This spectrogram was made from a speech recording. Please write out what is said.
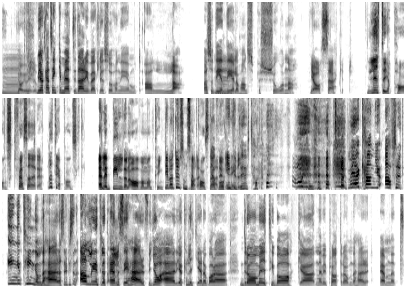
Mm. Jag. Men jag kan tänka mig att det där är verkligen så han är mot alla. Alltså det är en Mm. del av hans persona. Ja, säkert. Lite japanskt, får jag säga det? Lite japanskt. Eller bilden av vad man tänker Det var du som sa det. Jag vågar Inte uttala mig. Men jag kan ju absolut ingenting om det här. Alltså det finns en anledning till att Elsie är här för jag är, jag kan lika gärna bara dra mig tillbaka när vi pratar om det här ämnet.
